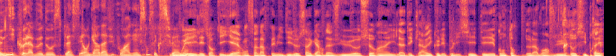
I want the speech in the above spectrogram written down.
Nicolas Bedos, placé en garde à vue pour agression sexuelle. Oui, il est sorti hier en fin d'après-midi de sa garde à vue. Euh, serein, il a déclaré que les policiers étaient contents de l'avoir vu d'aussi près.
